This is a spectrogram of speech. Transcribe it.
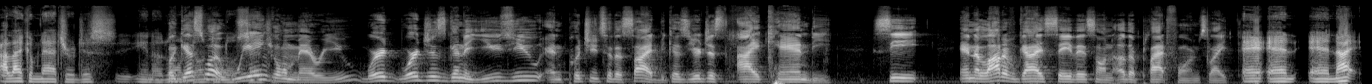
I like them natural. Just you know. But guess what? no we ain't gonna marry you. We're we're just gonna use you and put you to the side because you're just eye candy. See, and a lot of guys say this on other platforms, like and and and not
